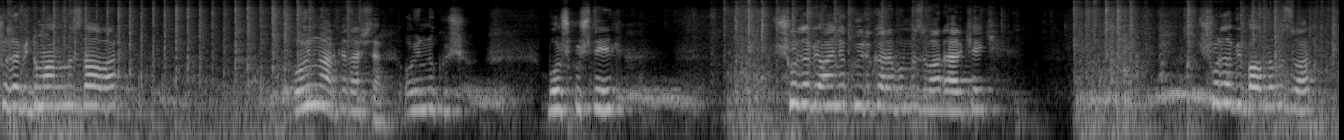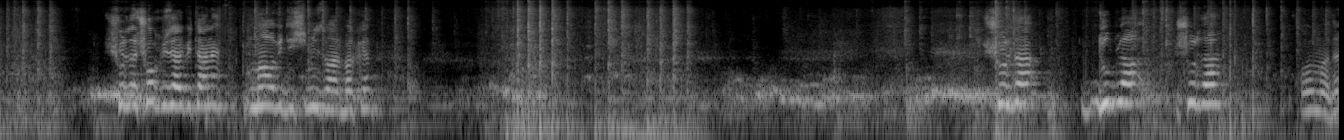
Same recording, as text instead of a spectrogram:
Şurada bir dumanlımız daha var. Oyunlu arkadaşlar. Oyunlu kuş. Boş kuş değil. Şurada bir ayna kuyruk arabamız var erkek. Şurada bir ballımız var. Şurada çok güzel bir tane mavi dişimiz var bakın. Şurada dubla şurada olmadı.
